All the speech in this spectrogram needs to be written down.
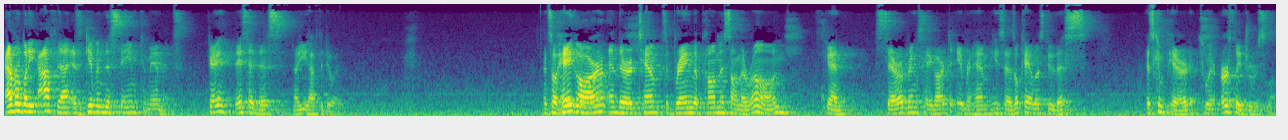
Everybody after that is given the same commandment. Okay? They said this, now you have to do it. And so Hagar and their attempt to bring the promise on their own, again, Sarah brings Hagar to Abraham. He says, okay, let's do this. Is compared to an earthly Jerusalem.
